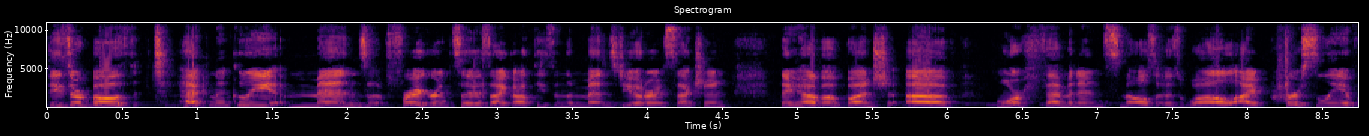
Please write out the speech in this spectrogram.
These are both technically men's fragrances. I got these in the men's deodorant section. They have a bunch of more feminine smells as well. I personally have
